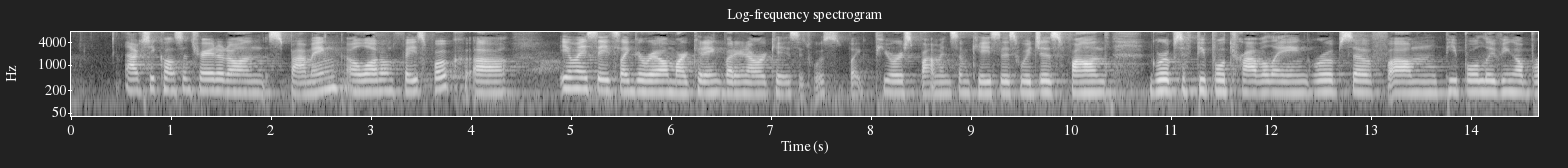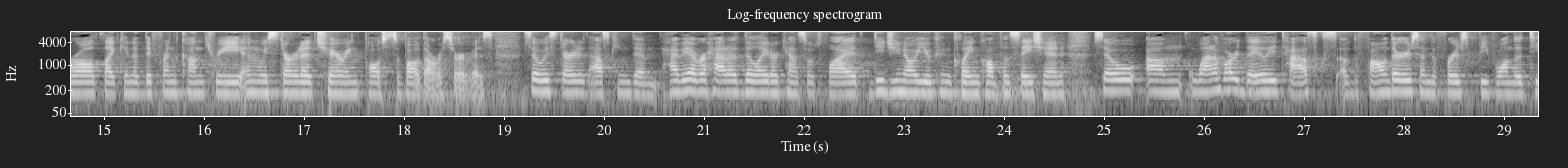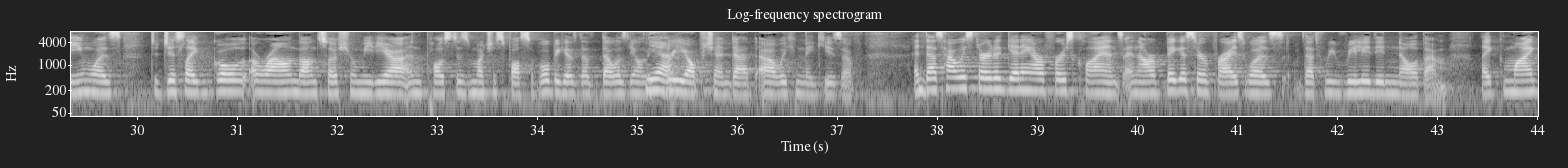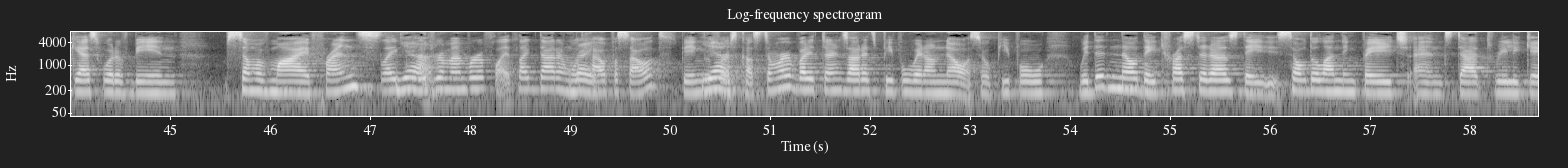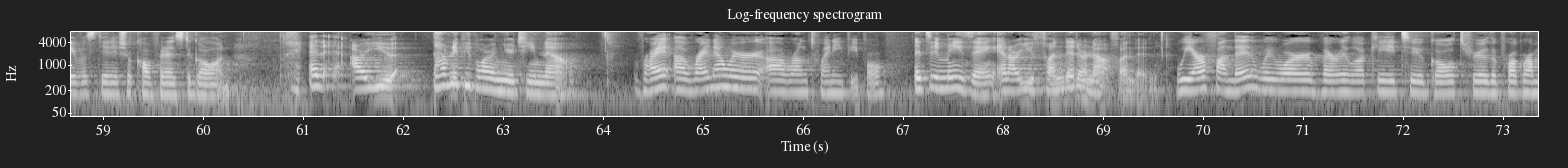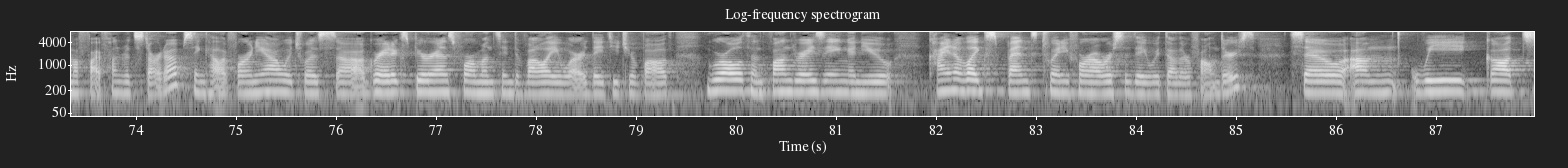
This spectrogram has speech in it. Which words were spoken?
actually concentrated on spamming a lot on Facebook. Uh, you might say it's like guerrilla marketing, but in our case, it was like pure spam in some cases. We just found groups of people traveling, groups of um, people living abroad, like in a different country, and we started sharing posts about our service. So we started asking them, Have you ever had a delayed or canceled flight? Did you know you can claim compensation? So um, one of our daily tasks of the founders and the first people on the team was to just like go around on social media and post as much as possible because that, that was the only Yeah. free option that uh, we can make use of. And that's how we started getting our first clients. And our biggest surprise was that we really didn't know them. Like my guess would have been some of my friends like Yeah. would remember a flight like that and would Right. help us out being the Yeah. first customer but it turns out it's people we don't know so people we didn't know they trusted us they saw the landing page and that really gave us the initial confidence to go on And are you? How many people are on your team now? Right uh, right now we're uh, around 20 people It's amazing. And are you funded or not funded? We are funded. We were very lucky to go through the program of 500 startups in California, which was a great experience. Four months in the Valley, where they teach you about growth and fundraising, and you kind of like spend 24 hours a day with other founders. So um, we got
